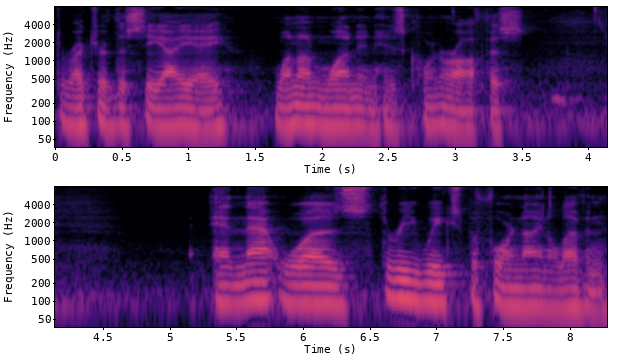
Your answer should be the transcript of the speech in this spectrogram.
director of the CIA, one on one in his corner office. And that was three weeks before 9 11.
